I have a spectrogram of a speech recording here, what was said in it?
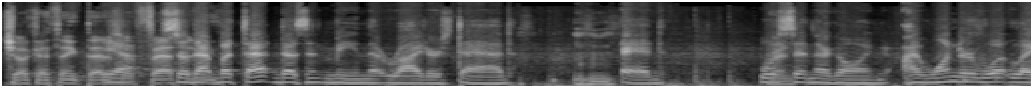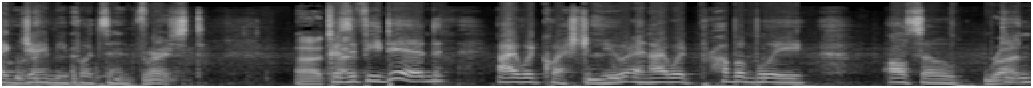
Chuck, I think that is yeah. a fascinating. So that, but that doesn't mean that Ryder's dad, Ed, was Mm-hmm. Right. sitting there going, "I wonder what leg Jamie puts in first. uh, Because Ty- if he did, I would question you, and I would probably also Run?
